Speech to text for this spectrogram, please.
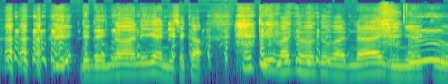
Dia dengar ni kan dia cakap okey bagus bagus pandai ini aku.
